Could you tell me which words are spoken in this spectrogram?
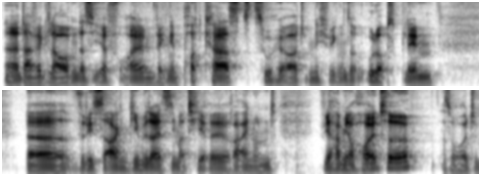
äh, da wir glauben, dass ihr vor allem wegen dem Podcast zuhört und nicht wegen unseren Urlaubsplänen, äh, würde ich sagen, gehen wir da jetzt in die Materie rein. Und wir haben ja heute, also heute,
